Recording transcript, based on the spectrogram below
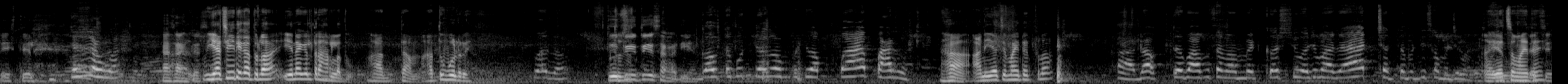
तेच ते हा सांगतेस याच्या इथे का तुला? येणं गेलं तर हरला तू. हां थांब. हा तू बोल रे. तू तू ते सांगा ती गौतम बुद्ध गणपती बाप्पा पार्वती. हां आणि याचे माहीत आहेत तुला? हा डॉक्टर बाबासाहेब आंबेडकर शिवाजी महाराज छत्रपती संभाजी महाराज. हां, याचं माहीत आहे?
